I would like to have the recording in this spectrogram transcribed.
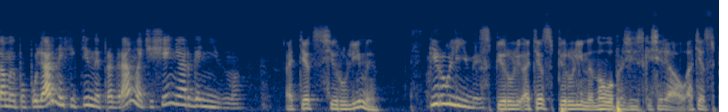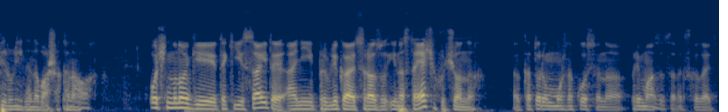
самой популярной эффективной программы очищения организма. Отец Сирулины, Спирулины. Спирули... отец Спирулины, новый бразильский сериал, отец Спирулины на ваших каналах. Очень многие такие сайты, они привлекают сразу и настоящих ученых, к которым можно косвенно примазаться, так сказать,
